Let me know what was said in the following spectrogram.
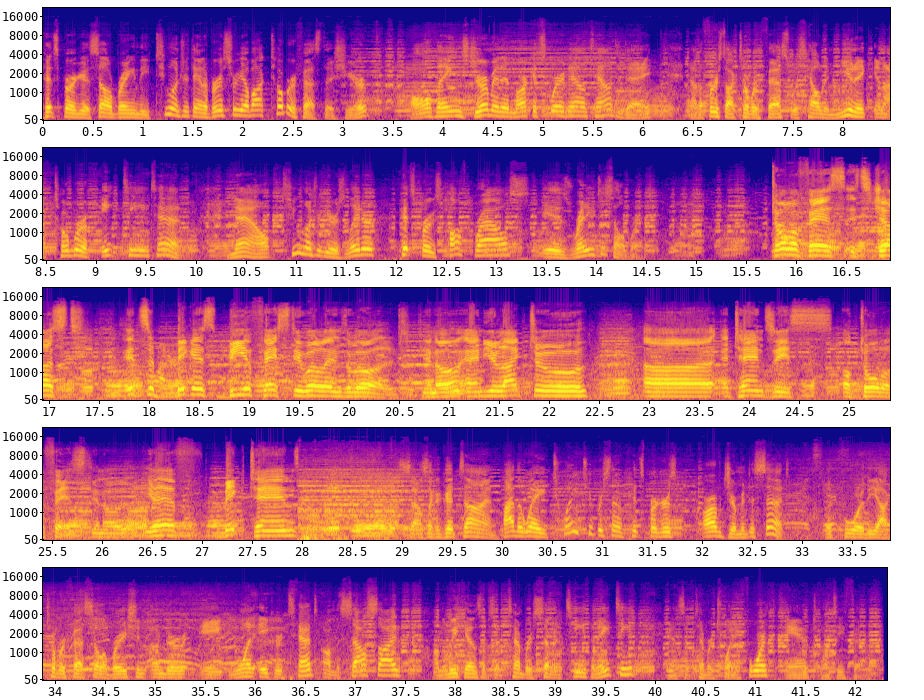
Pittsburgh is celebrating the 200th anniversary of Oktoberfest this year. All things German in Market Square downtown today. Now, the first Oktoberfest was held in Munich in October of 1810. Now, 200 years later, Pittsburgh's Hofbrauhaus is ready to celebrate. Oktoberfest, it's just, it's the biggest beer festival in the world, you know, and you like to uh, attend this Oktoberfest, you know. You have big tents. Sounds like a good time. By the way, 22% of Pittsburghers are of German descent. Look for the Oktoberfest celebration under a one acre tent on the south side on the weekends of September 17th and 18th and September 24th and 25th.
